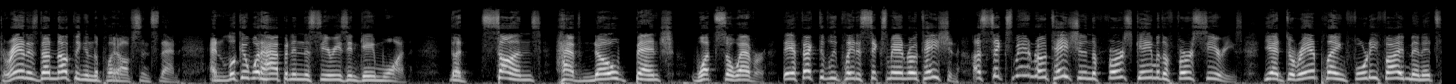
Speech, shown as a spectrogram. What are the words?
Durant has done nothing in the playoffs since then. And look at what happened in the series in game one. The Suns have no bench whatsoever. They effectively played a six man rotation. A six man rotation in the first game of the first series. You had Durant playing 45 minutes,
